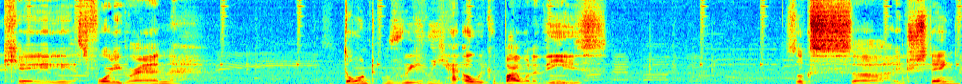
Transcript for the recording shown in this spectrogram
Okay, that's 40 grand. Don't really have. Oh, we could buy one of these. This looks uh, interesting.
